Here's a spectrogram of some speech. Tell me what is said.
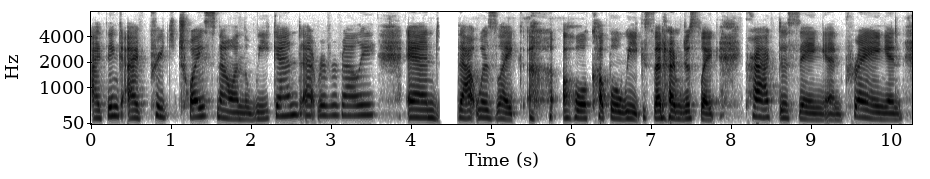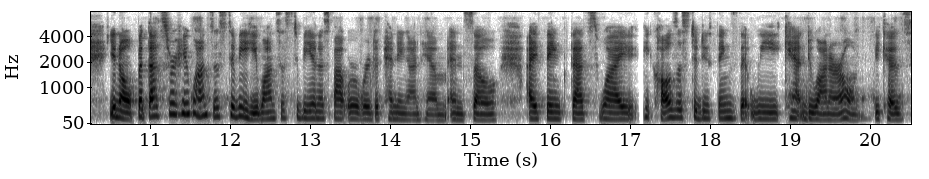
I think I've preached twice now on the weekend at River Valley and that was like a whole couple weeks that I'm just like practicing and praying and you know but that's where he wants us to be he wants us to be in a spot where we're depending on him and so I think that's why he calls us to do things that we can't do on our own because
